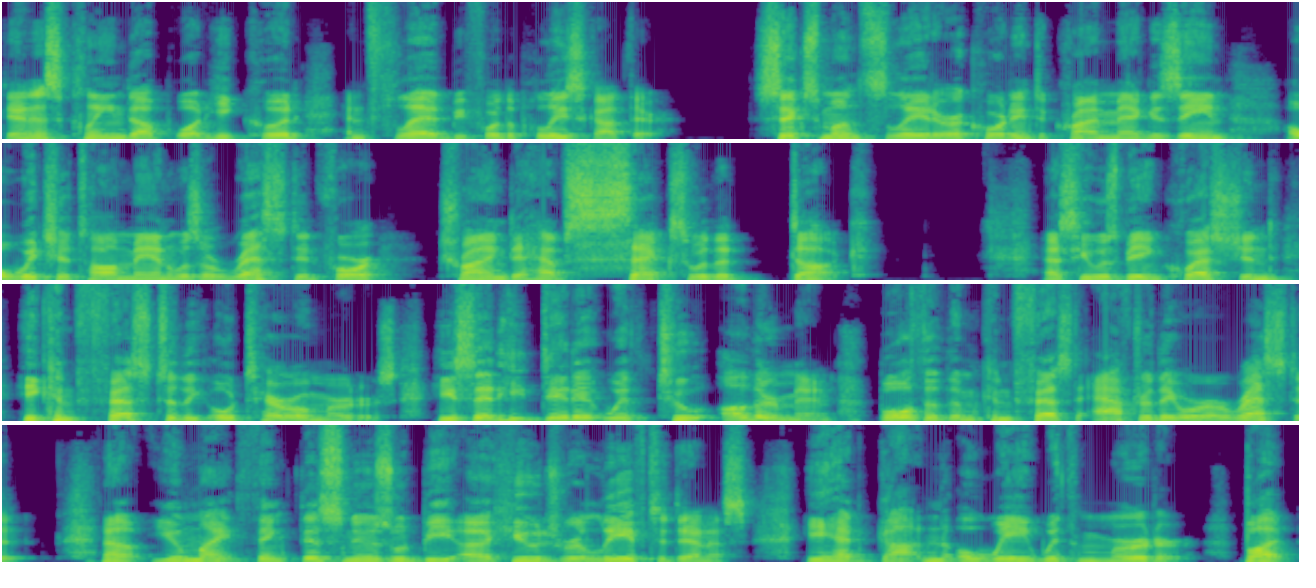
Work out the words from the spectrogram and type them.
Dennis cleaned up what he could and fled before the police got there. Six months later, according to Crime Magazine, a Wichita man was arrested for trying to have sex with a duck. As he was being questioned, he confessed to the Otero murders. He said he did it with two other men. Both of them confessed after they were arrested. Now, you might think this news would be a huge relief to Dennis. He had gotten away with murder. But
